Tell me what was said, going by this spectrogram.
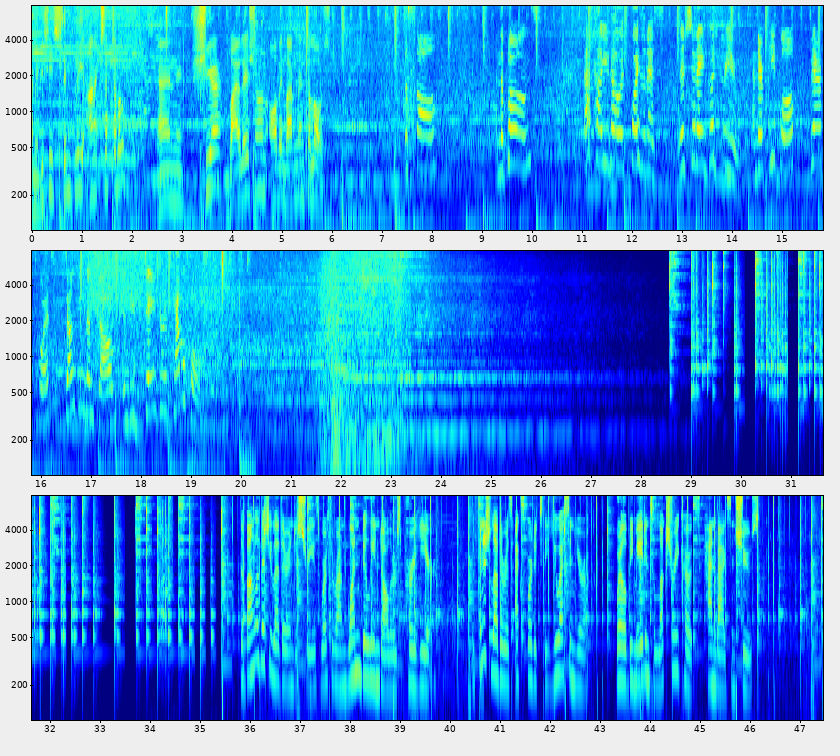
I mean, this is simply unacceptable and sheer violation of environmental laws. The skull and the bones, that's how you know it's poisonous. This shit ain't good for you. And there are people barefoot dunking themselves in these dangerous chemicals. Bangladeshi leather industry is worth around $1 billion per year. The finished leather is exported to the US and Europe, where it will be made into luxury coats, handbags, and shoes.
